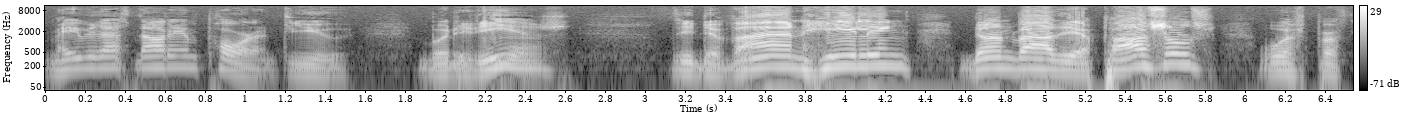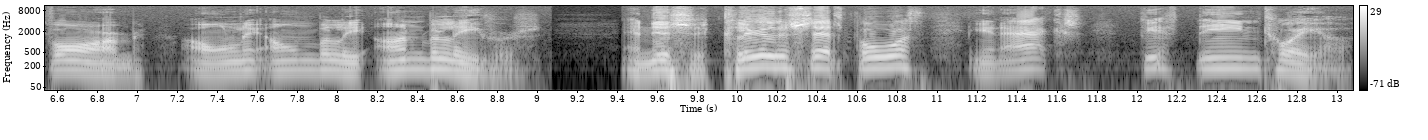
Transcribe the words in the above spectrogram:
Maybe that's not important to you, but it is the divine healing done by the apostles was performed only on unbelievers. And this is clearly set forth in Acts 15:12.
